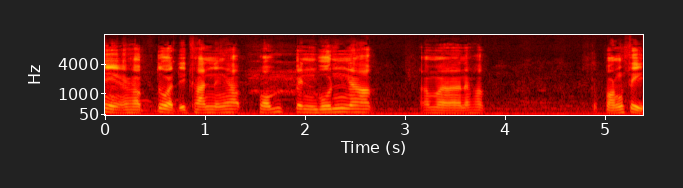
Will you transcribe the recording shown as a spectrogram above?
นี่นะครับตรวจอีกคันหนึ่งครับ ผมเป็นวุ้นนะครับ เอามานะครับกระป๋องสี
